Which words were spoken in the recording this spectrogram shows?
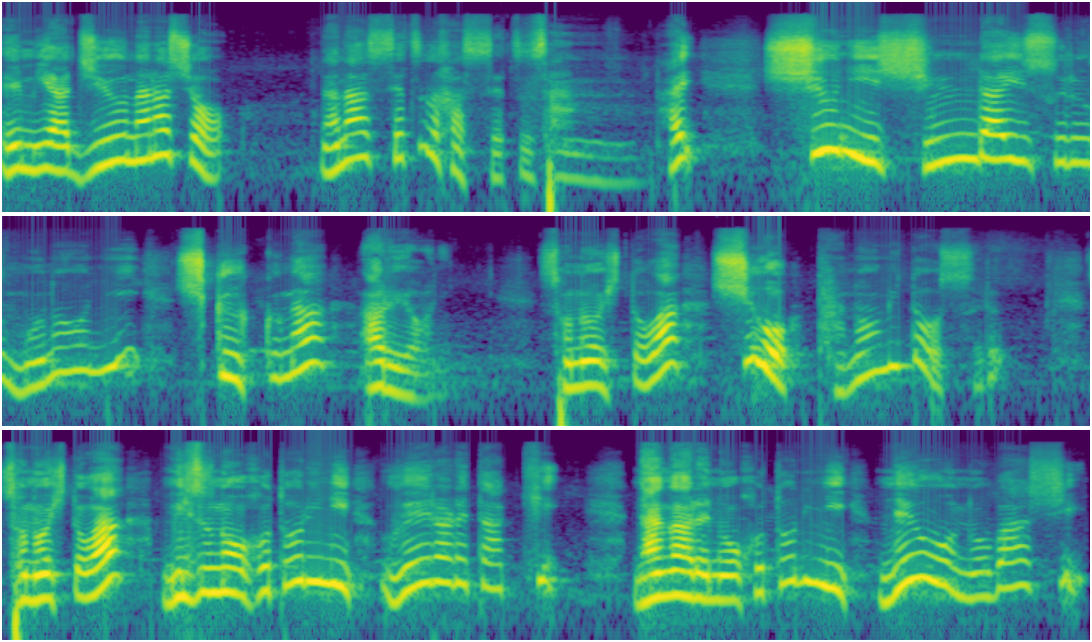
う。エレミア17章7節8節3はい。主に信頼する者に祝福があるように。その人は主を頼みとする。その人は水のほとりに植えられた木。流れのほとりに根を伸ばし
